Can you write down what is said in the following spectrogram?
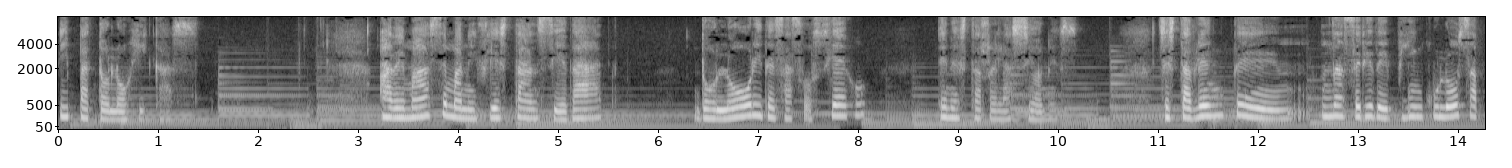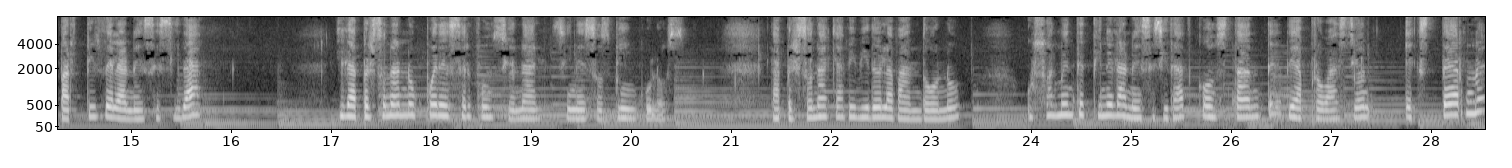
y patológicas. Además se manifiesta ansiedad, dolor y desasosiego en estas relaciones. Se establecen una serie de vínculos a partir de la necesidad y la persona no puede ser funcional sin esos vínculos. La persona que ha vivido el abandono usualmente tiene la necesidad constante de aprobación externa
